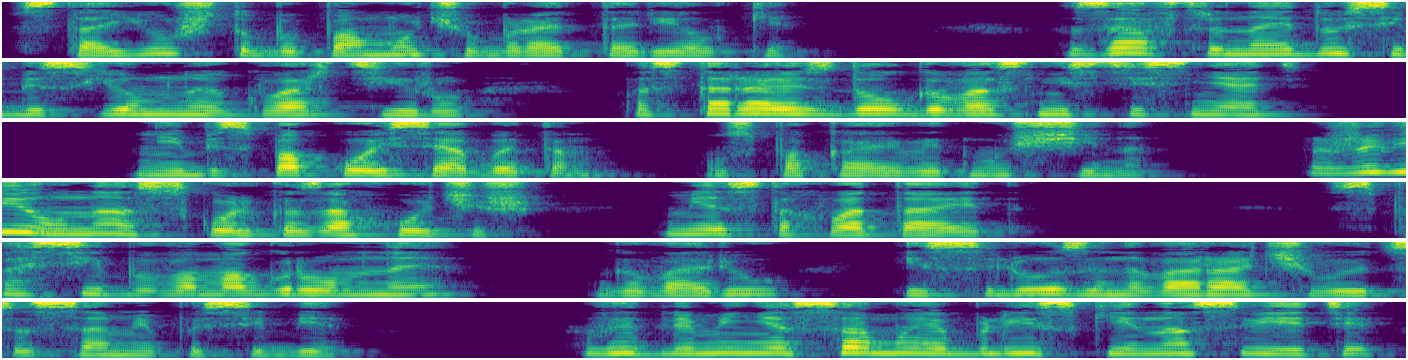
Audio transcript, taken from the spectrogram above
Встаю, чтобы помочь убрать тарелки. «Завтра найду себе съемную квартиру. Постараюсь долго вас не стеснять». «Не беспокойся об этом», — успокаивает мужчина. «Живи у нас сколько захочешь. Места хватает». «Спасибо вам огромное», — говорю, и слезы наворачиваются сами по себе. «Вы для меня самые близкие на свете».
